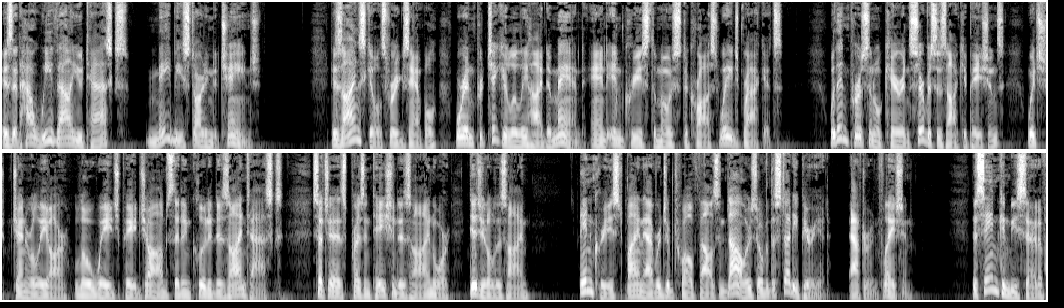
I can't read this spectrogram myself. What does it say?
is that how we value tasks may be starting to change. Design skills, for example, were in particularly high demand and increased the most across wage brackets. Within personal care and services occupations, which generally are low wage paid jobs that included design tasks, such as presentation design or digital design, increased by an average of $12,000 over the study period, after inflation. The same can be said of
